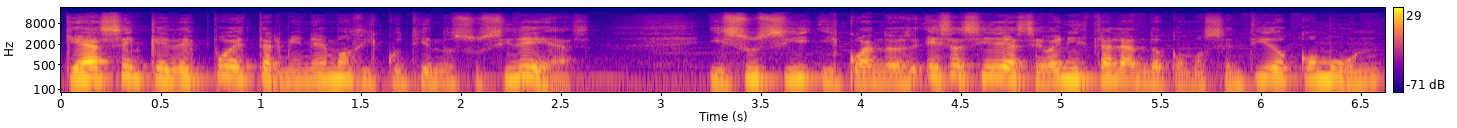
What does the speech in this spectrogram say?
que hacen que después terminemos discutiendo sus ideas. Y, sus, y cuando esas ideas se van instalando como sentido común,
